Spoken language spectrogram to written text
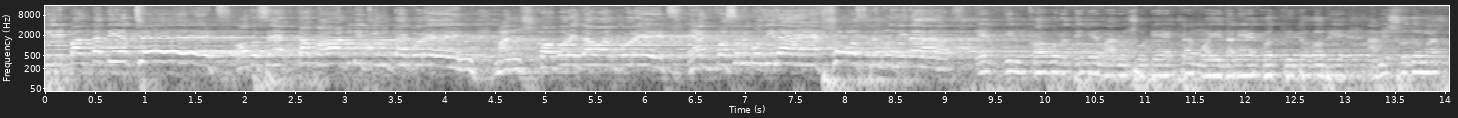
তিরপালটা দিয়েছে। অথচ একটা পাটলি চিন্তা করেন মানুষ কবরে যাওয়ার পরে এক বছর বুঝি না, একশো বছর বুঝি না। একদিন কবর থেকে মানুষ উঠে একটা ময়দানে একত্রিত হবে। আমি শুধুমাত্র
